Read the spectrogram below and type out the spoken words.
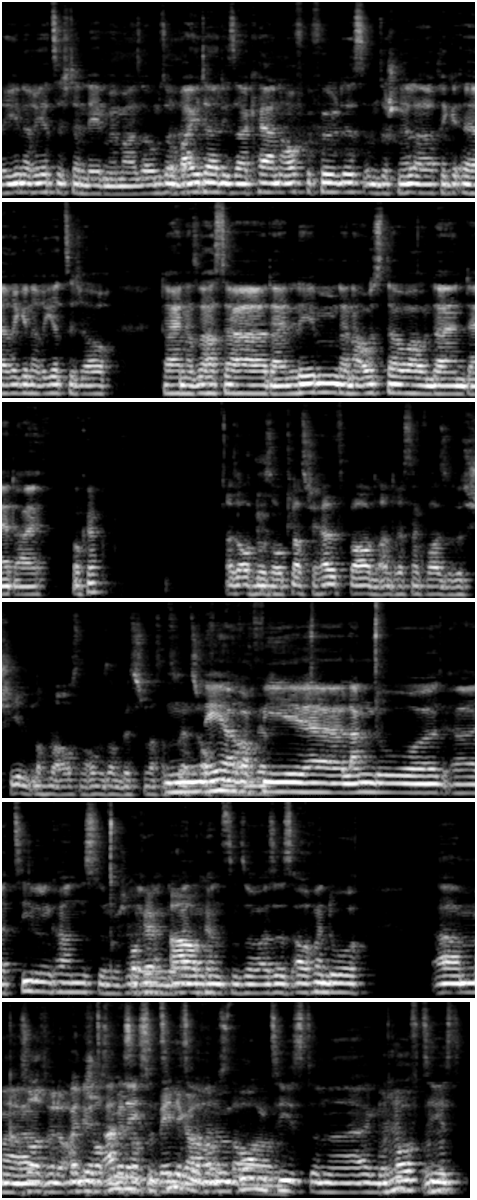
regeneriert sich dein Leben immer. Also umso weiter dieser Kern aufgefüllt ist, umso schneller äh, regeneriert sich auch dein, also hast du ja dein Leben, deine Ausdauer und dein Dead Eye. Okay. Also auch nur so klassische Health Bar und andere ist dann quasi so das Shield nochmal außenrum so ein bisschen, was dazu jetzt Nee, einfach wie äh, lang du äh, zielen kannst und wie Okay. lang du Ah, rennen okay. kannst und so. Also es ist auch wenn du ähm, Ach so, also wenn du wenn du jetzt anlegst hast du und ziehst weniger oder wenn du einen. Bogen ziehst und äh, irgendwo Mhm, drauf ziehst,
